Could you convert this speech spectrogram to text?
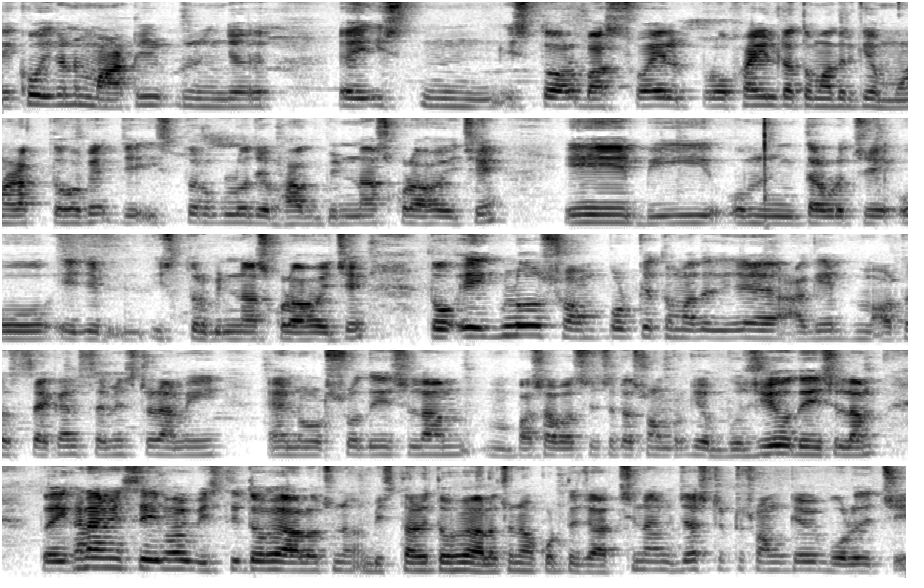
দেখো, এখানে মাটির এই স্তর বা সয়েল প্রোফাইলটা তোমাদেরকে মনে রাখতে হবে যে স্তরগুলো যে ভাগ বিন্যাস করা হয়েছে এ বি তারপর হচ্ছে ও এই যে স্তর বিন্যাস করা হয়েছে। তো এইগুলো সম্পর্কে তোমাদের আগে, অর্থাৎ সেকেন্ড সেমিস্টারে আমি নোটসও দিয়েছিলাম পাশাপাশি সেটা সম্পর্কে বুঝিয়েও দিয়েছিলাম। তো এখানে আমি সেইভাবে বিস্তৃতভাবে আলোচনা বিস্তারিতভাবে আলোচনা করতে যাচ্ছি না। আমি জাস্ট একটু সংক্ষেপে বলে দিচ্ছি।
